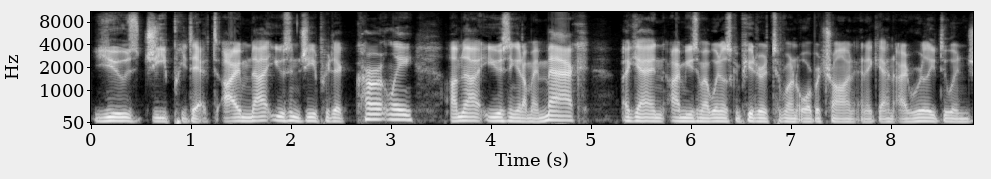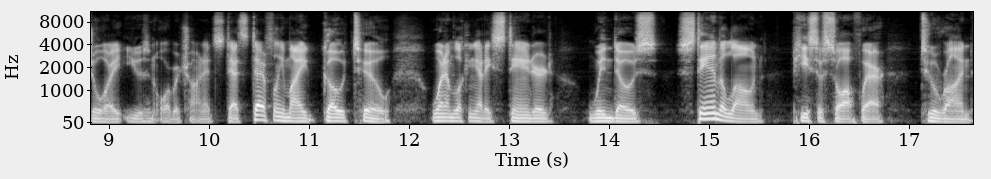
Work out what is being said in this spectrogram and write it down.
use gpredict. I'm not using gpredict currently. I'm not using it on my Mac again, I'm using my Windows computer to run Orbitron, and again, I really do enjoy using Orbitron. It's that's definitely my go-to when I'm looking at a standard Windows standalone piece of software to run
